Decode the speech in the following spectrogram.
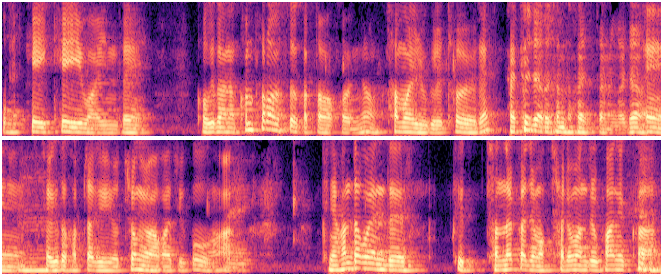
OKKY인데 거기다 하는 컨퍼런스 갔다 왔거든요. 3월 6일 토요일에. 발표자로 참석하셨다는 거죠? 네, 저기서 갑자기 요청이 와가지고 아, 네. 그냥 한다고 했는데 그 전날까지 막 자료 만들고 하니까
